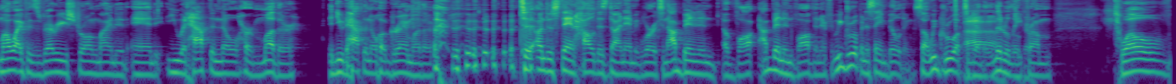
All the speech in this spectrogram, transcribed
my wife is very strong minded, and you would have to know her mother, and you'd have to know her grandmother to understand how this dynamic works. And I've been in involved. I've been involved in it. We grew up in the same building, so we grew up together, Ah, literally okay. from 12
